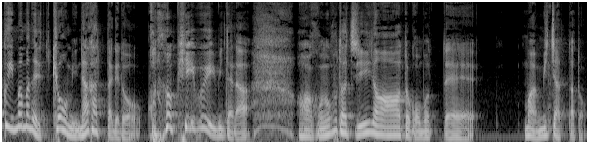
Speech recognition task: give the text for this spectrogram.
く今まで興味なかったけど、この PV 見たら、ああ、この子たちいいなとか思って、まあ見ちゃったと。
